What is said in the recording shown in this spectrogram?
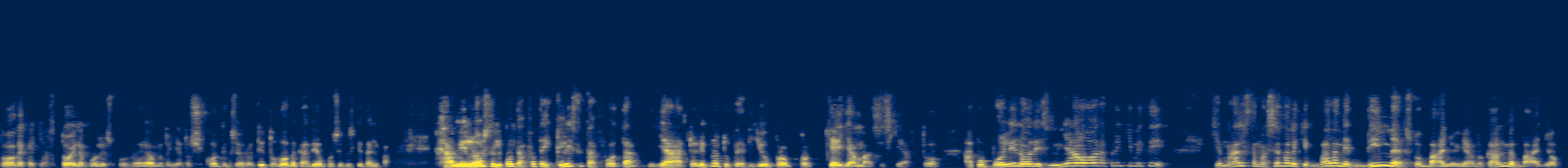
12 και αυτό είναι πολύ σπουδαίο, με το για το σηκώ δεν ξέρω τι, το 12-2 όπως είπες κτλ. Χαμηλώστε λοιπόν τα φώτα ή κλείστε τα φώτα για τον ύπνο του παιδιού, προ, προ, και για μας ισχύει αυτό, από πολύ νωρίς, μια ώρα πριν κοιμηθεί. Και μάλιστα μας έβαλε και βάλαμε dimmer στο μπάνιο για να το κάνουμε μπάνιο,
